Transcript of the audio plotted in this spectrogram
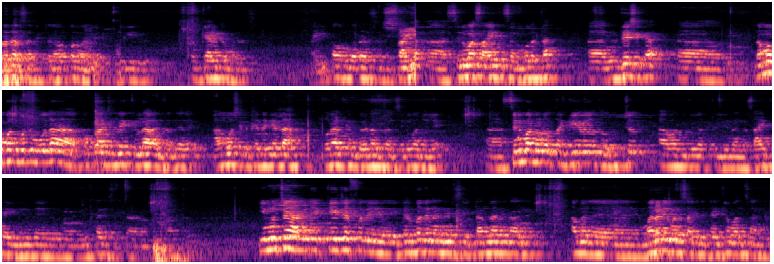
ಬ್ರದರ್ ಸರ್ ಆಕ್ಚುಲಿ ಅವ್ರ ಪರವಾಗಿ. ಒಂದು ಕ್ಯಾರೆಕ್ಟರ್ ಮಾಡಿದ್ರು ಸರ್ ಅವ್ರ ಮದರ್ ಸರ್ ಸಾಯಿ. ಆ, ಸಿನಿಮಾ ಸಾಹಿತಿ ಸರ್ ಮೂಲತಃ. ನಿರ್ದೇಶಕ. ನಮ್ಮ ಬಂದ್ಬಿಟ್ಟು ಮೂಲ ಕೊಪ್ಪಳ ಜಿಲ್ಲೆ ಕಿನ್ನಾಳ ಅಂತಂದೇಳಿ ಆಲ್ಮೋಸ್ಟ್ ಇಲ್ಲಿ ಗದಗೆಲ್ಲ ಓಡಾಡ್ಕೊಂಡು ಬೆಳೆದಂಥ ಸಿನಿಮಾದಲ್ಲಿ. ಸಿನಿಮಾ ನೋಡುವಂಥ ಗೇಳೋದು ಹುಚ್ಚು. ಆ ಒಂದು ಇವತ್ತು ಇಲ್ಲಿ ನನ್ನ ಸಾಹಿತ್ಯ ನಿಮಗೆ ನಿಂತ್ಕೊಂಡಿಸುತ್ತ ಮಾತು. ಈ ಮುಂಚೆ ಆಮೇಲೆ ಕೆ ಜಿ ಎಫ್ ಅಲ್ಲಿ ಗರ್ಭದಿನ ನಡೆಸಿ ತಂದಾನಿ ನಾನು. ಆಮೇಲೆ ಮರಳಿ ಮನಸ್ಸಾಗಿದೆ ಜಂಟ್ಲ್ಮನ್ ಸಾಂಗ್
